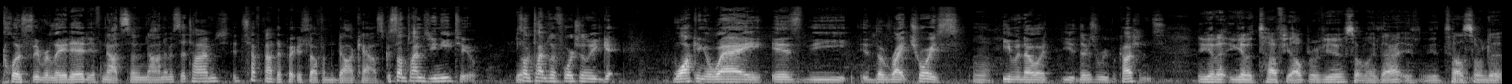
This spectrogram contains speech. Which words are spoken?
closely related, if not synonymous at times. It's tough not to put yourself in the doghouse because sometimes you need to. Sometimes, unfortunately, get walking away is the the right choice, even though it, you, there's repercussions. You get a you get a tough Yelp review, something like that. You, you tell someone to,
